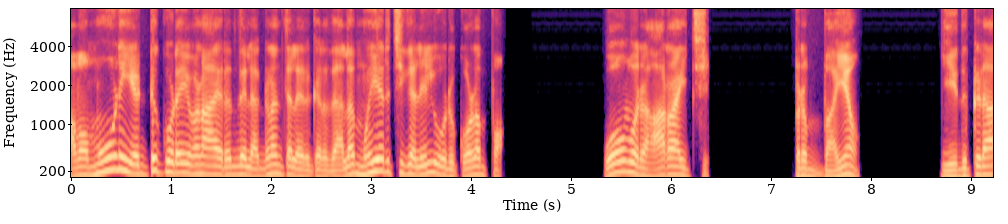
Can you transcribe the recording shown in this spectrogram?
அவன் மூணு எட்டு எட்டுக்குடையவனாக இருந்து லக்னத்தில் இருக்கிறதால முயற்சிகளில் ஒரு குழப்பம். ஒவ்வொரு ஆராய்ச்சி. அப்புறம் பயம். எதுக்குடா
